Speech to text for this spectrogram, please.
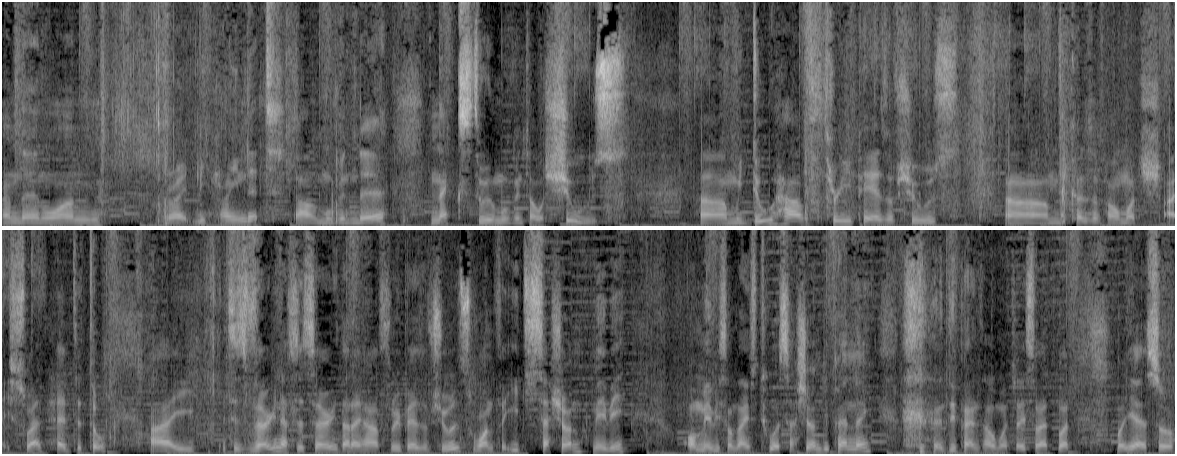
and then one right behind it. That'll move in there. Next we'll move into our shoes. Um, we do have three pairs of shoes um, because of how much I sweat head to toe. I it is very necessary that I have three pairs of shoes one for each session maybe. Or maybe sometimes two a session depending. Depends how much I sweat but but yeah so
